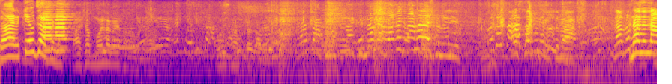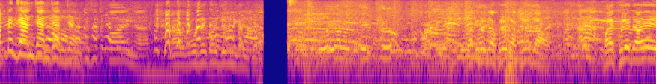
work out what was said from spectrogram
না আর কেউ যাবে না। সব মহিলা গাড়ি পাঠাবো পুরুষ মাস্টার না না না আপনি যান যান যান যান। আর ওঠে করে দেবেনি কালকে খুলে দাও খুলে দাও খুলে দাও। ভাই খুলে দাও এই।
